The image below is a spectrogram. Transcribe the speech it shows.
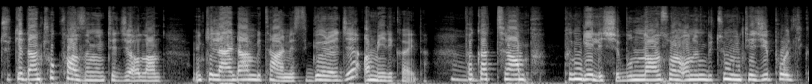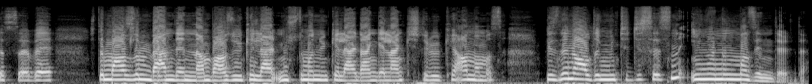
Türkiye'den çok fazla mülteci alan ülkelerden bir tanesi görece Amerika'ydı. Hmm. Fakat Trump'ın gelişi bundan sonra onun bütün mülteci politikası ve işte mazlum ben denilen bazı ülkeler Müslüman ülkelerden gelen kişileri ülkeye almaması bizden aldığı mülteci sayısını inanılmaz indirdi.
